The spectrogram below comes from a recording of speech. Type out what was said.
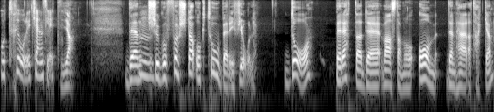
otroligt känsligt. Ja. Den mm. 21 oktober i fjol, då berättade Vastamo om den här attacken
